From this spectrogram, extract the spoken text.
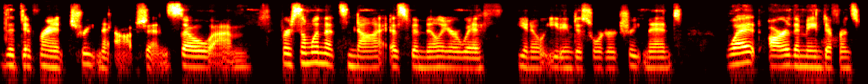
the different treatment options. So, um, for someone that's not as familiar with, you know, eating disorder treatment, what are the main difference,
